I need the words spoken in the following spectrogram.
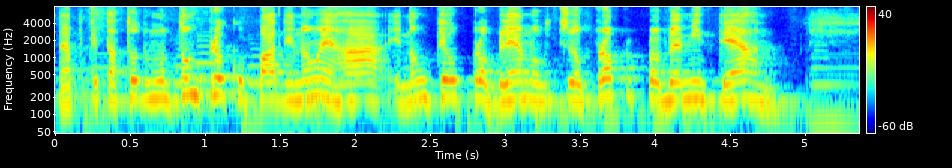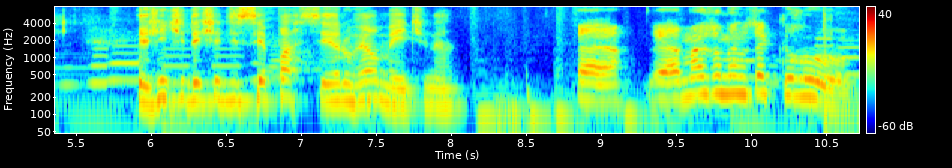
né? Porque está todo mundo tão preocupado em não errar e não ter o problema, o seu próprio problema interno, e a gente deixa de ser parceiro realmente, né? É, é mais ou menos aquilo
